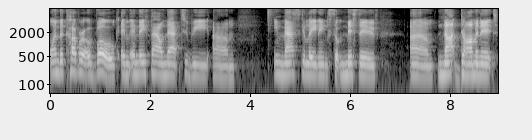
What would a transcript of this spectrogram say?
on the cover of vogue. And and they found that to be um emasculating submissive um not dominant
